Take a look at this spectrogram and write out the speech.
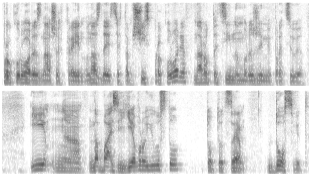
Прокурори з наших країн. У нас здається там шість прокурорів на ротаційному режимі працює. І е, на базі Євроюсту, тобто це досвід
